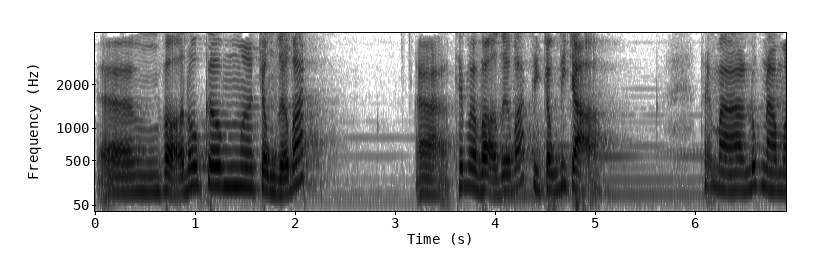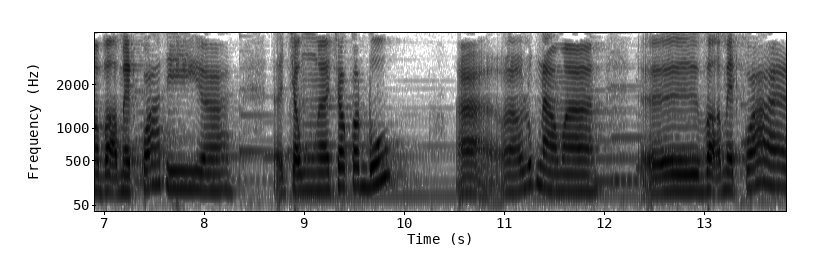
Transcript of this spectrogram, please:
ờ, vợ nấu cơm chồng rửa bát. À, thế mà vợ rửa bát thì chồng đi chợ. Thế mà lúc nào mà vợ mệt quá thì chồng cho con bú. À, à, lúc nào mà uh, vợ mệt quá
